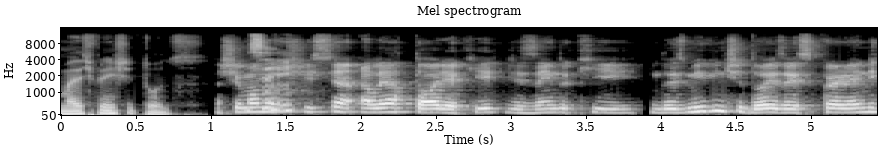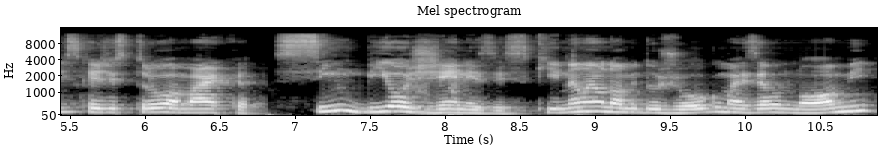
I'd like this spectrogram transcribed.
mais diferente de todos. Achei uma Sim. notícia aleatória aqui, dizendo que em 2022 a Square Enix registrou a marca Symbiogenesis, que não é o nome do jogo, mas é o nome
